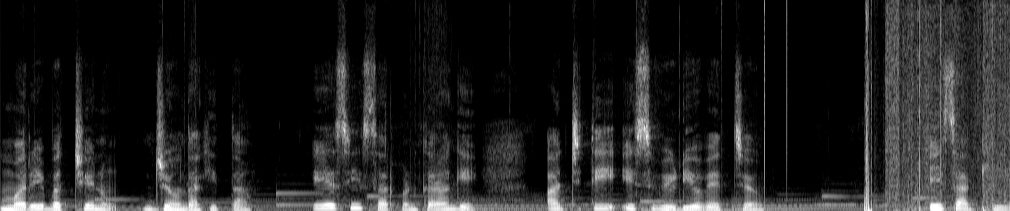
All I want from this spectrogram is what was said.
ਮਰੇ ਬੱਚੇ ਨੂੰ ਜਿਉਂਦਾ ਕੀਤਾ, ਇਹ ਅਸੀਂ ਸਰਵਣ ਕਰਾਂਗੇ ਅੱਜ ਦੀ ਇਸ ਵੀਡੀਓ ਵਿੱਚ। ਇਹ ਸਾਖੀ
